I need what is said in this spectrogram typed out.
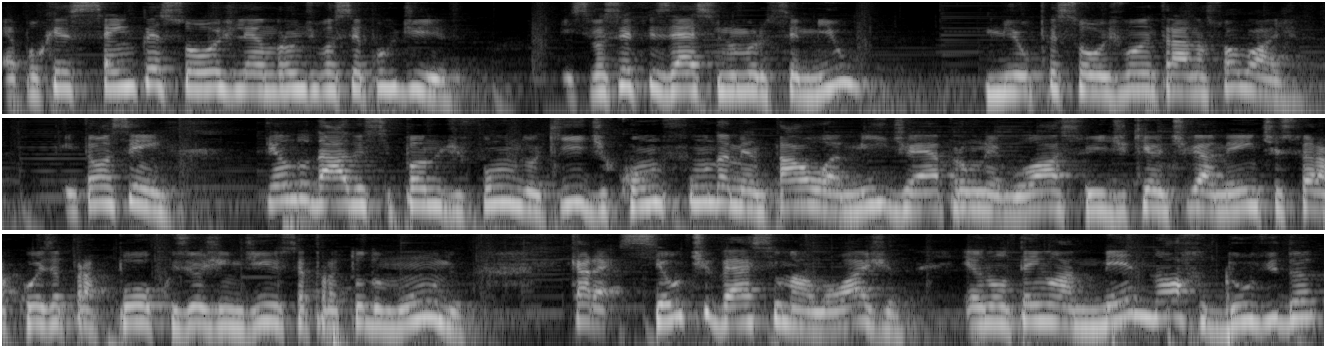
é porque 100 pessoas lembram de você por dia. E se você fizesse o número ser mil, mil pessoas vão entrar na sua loja. Então, assim, tendo dado esse pano de fundo aqui de quão fundamental a mídia é para um negócio e de que antigamente isso era coisa para poucos e hoje em dia isso é para todo mundo, Cara, se eu tivesse uma loja, eu não tenho a menor dúvida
